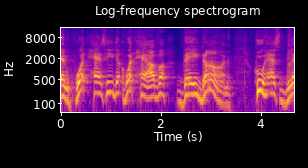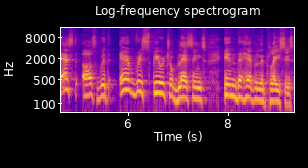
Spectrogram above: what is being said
And what has he done? What have they done? Who has blessed us with every spiritual blessings in the heavenly places.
